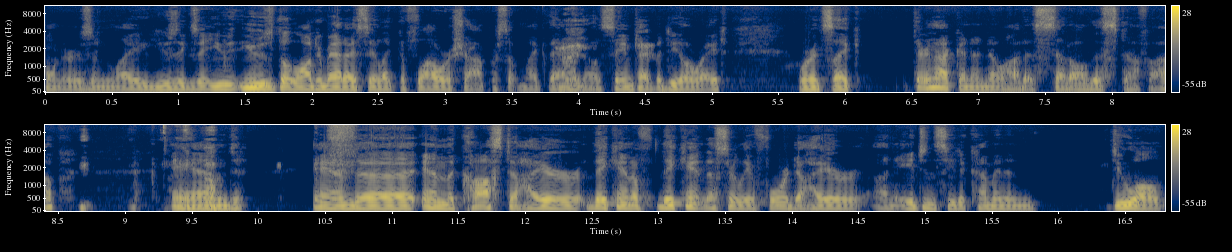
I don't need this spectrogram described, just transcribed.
owners and like use exa- use the laundromat I say like the flower shop or something like that. Right. You know, same type of deal, right? Where it's like they're not going to know how to set all this stuff up, and and uh, and the cost to hire they can't they can't necessarily afford to hire an agency to come in and do all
